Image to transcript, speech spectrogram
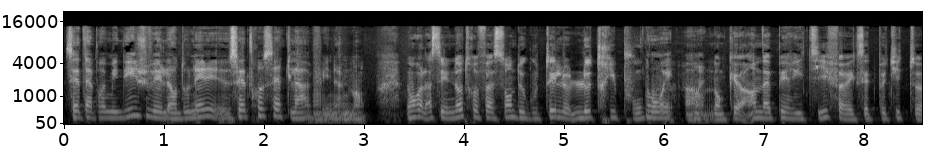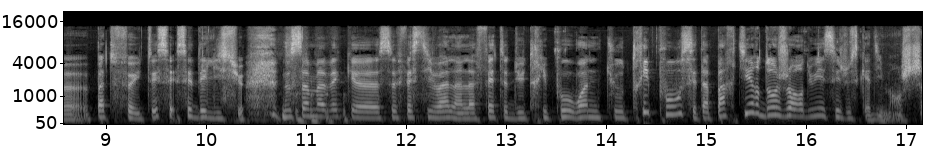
Cet après-midi, je vais leur donner cette recette-là, finalement. Donc voilà, c'est une autre façon de goûter le, le tripou. Oui, Hein, oui. Donc euh, un apéritif avec cette petite euh, pâte feuilletée, c'est c'est délicieux. Nous sommes avec euh, ce festival, hein, la fête du tripou, One Two Tripou. C'est à partir d'aujourd'hui et c'est jusqu'à dimanche.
